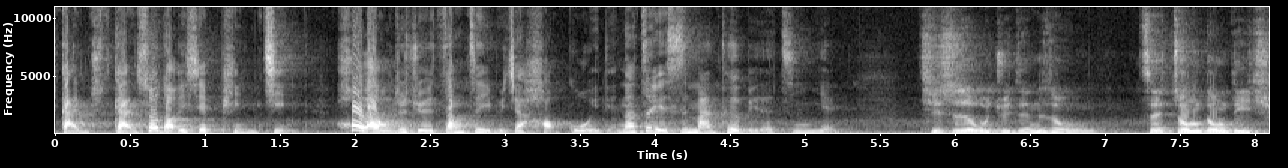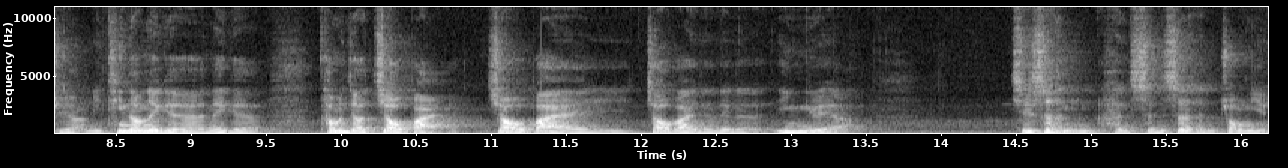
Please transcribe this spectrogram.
感感受到一些平静。后来我就觉得让自己比较好过一点。那这也是蛮特别的经验。其实我觉得那种。在中东地区啊，你听到那个那个他们叫教拜、教拜、教拜的那个音乐啊，其实是很很神圣、很庄严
